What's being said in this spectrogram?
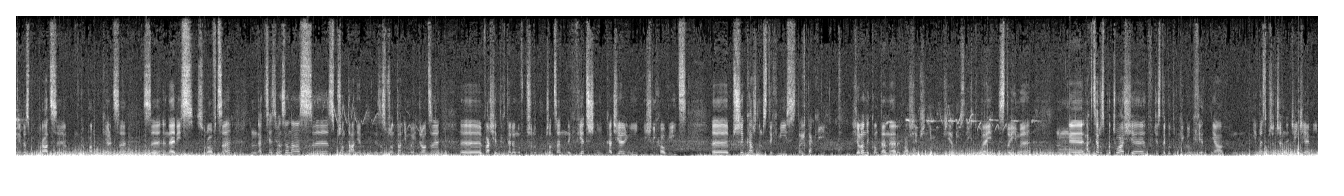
mm, we współpracy Geoparku Kielce z Eneris Surowce. Mm, Akcja związana z e, sprzątaniem. Ze sprzątaniem, moi drodzy, e, właśnie tych terenów przyrodniczo-cennych Wietrzni, Kadzielni i Ślichowic. E, Przy każdym z tych miejsc stoi taki zielony kontener, właśnie przy, nim, przy jednym z nich tutaj stoimy. Mm, e, Akcja rozpoczęła się 22 kwietnia, mm, nie bez przyczyny, Dzień Ziemi.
